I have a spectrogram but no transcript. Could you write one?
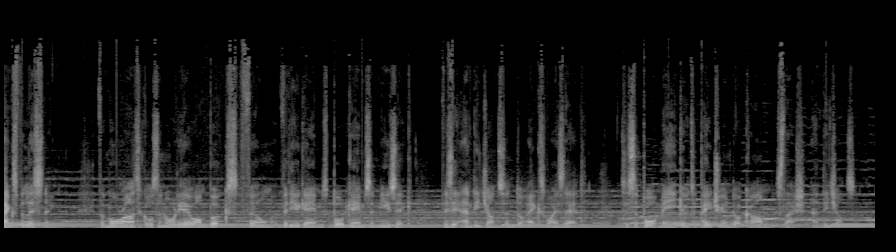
Thanks for listening. For more articles and audio on books, film, video games, board games, and music, visit andyjohnson.xyz. To support me, go to patreon.com slash andyjohnson.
